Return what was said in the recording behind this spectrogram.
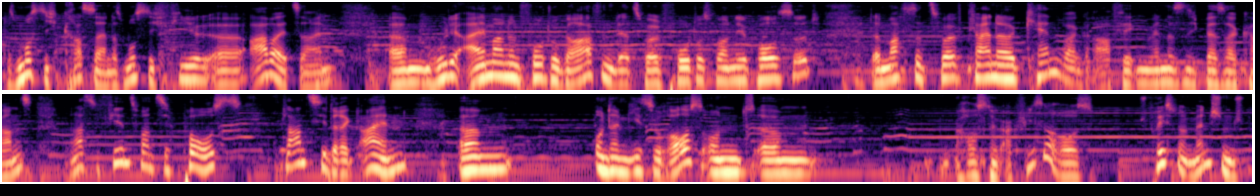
Das muss nicht krass sein, das muss nicht viel äh, Arbeit sein. Ähm, hol dir einmal einen Fotografen, der zwölf Fotos von dir postet. Dann machst du zwölf kleine Canva-Grafiken, wenn du es nicht besser kannst. Dann hast du 24 Posts, planst die direkt ein. Ähm, und dann gehst du raus und ähm, haust eine Akquise raus. Sprichst mit Menschen, sp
